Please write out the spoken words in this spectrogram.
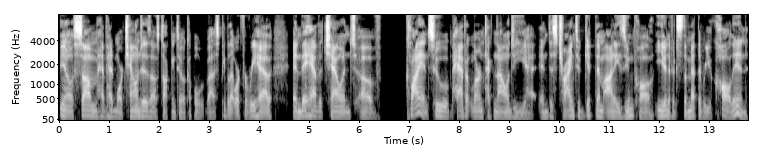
You know, some have had more challenges. I was talking to a couple uh, people that work for rehab, and they have the challenge of clients who haven't learned technology yet and just trying to get them on a Zoom call, even if it's the method where you called in.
